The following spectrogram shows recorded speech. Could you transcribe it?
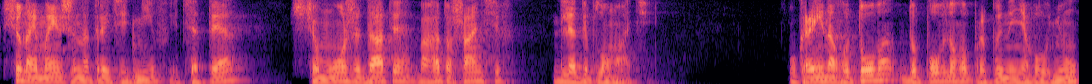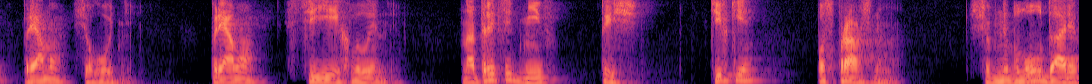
Щонайменше на 30 днів, і це те, що може дати багато шансів для дипломатії. Україна готова до повного припинення вогню прямо сьогодні, прямо з цієї хвилини, на 30 днів тиші, тільки по-справжньому, щоб не було ударів,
